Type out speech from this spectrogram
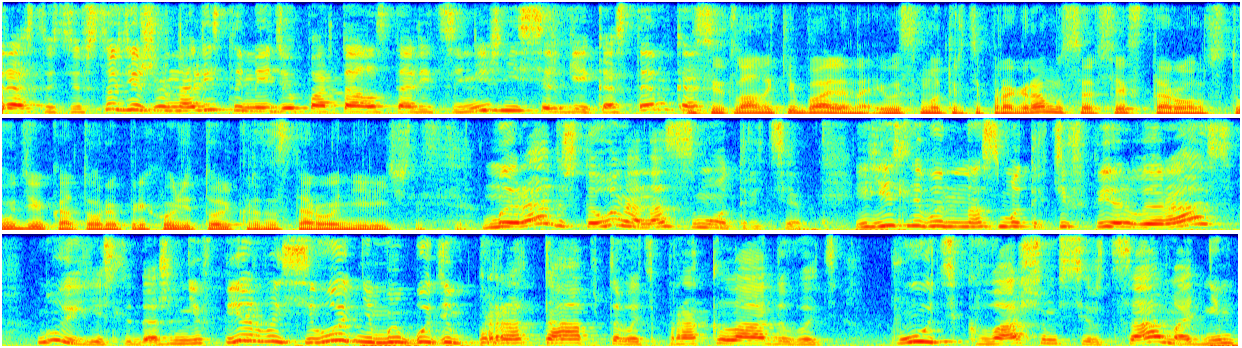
Здравствуйте. В студии журналисты медиапортала столицы Нижний Сергей Костенко и Светлана Кибалина. И вы смотрите программу со всех сторон, в студию которой приходят только разносторонние личности. Мы рады, что вы на нас смотрите. И если вы на нас смотрите в первый раз, ну и если даже не в первый, сегодня мы будем протаптывать, прокладывать путь к вашим сердцам одним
